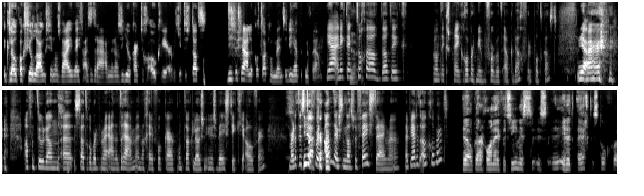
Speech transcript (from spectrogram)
ik loop ook veel langs en dan zwaaien we even uit het raam. En dan zie je elkaar toch ook weer. Weet je? Dus dat, die sociale contactmomenten, die heb ik nog wel. Ja, en ik denk Ja. toch wel dat ik... Want ik spreek Robert nu bijvoorbeeld elke dag voor de podcast. Ja, Maar af en toe dan eh, staat Robert bij mij aan het raam en dan geven we elkaar contactloos een USB-stickje over. Maar dat is Ja. toch weer anders dan als we facetimen. Heb jij dat ook, Robert? Ja, elkaar gewoon even zien is, is in het echt is toch... eh,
